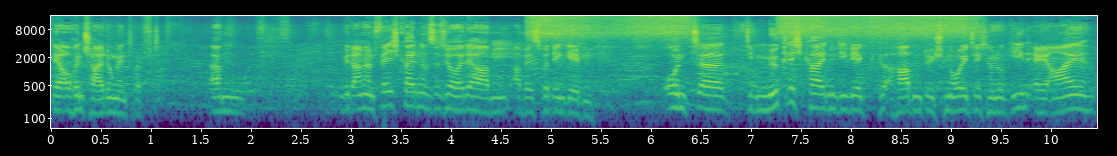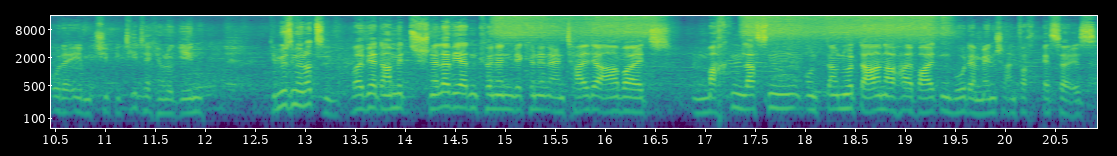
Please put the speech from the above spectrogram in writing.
der auch Entscheidungen trifft. Ähm, mit anderen Fähigkeiten, als wir sie heute haben, aber es wird ihn geben. Und äh, die Möglichkeiten, die wir haben durch neue Technologien, AI oder eben GPT-Technologien, die müssen wir nutzen, weil wir damit schneller werden können. Wir können einen Teil der Arbeit machen lassen und dann nur danach arbeiten, wo der Mensch einfach besser ist.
